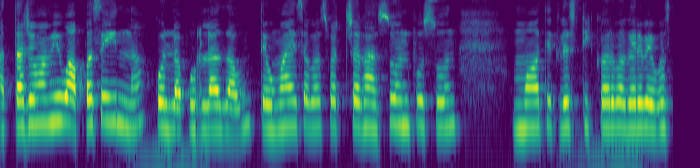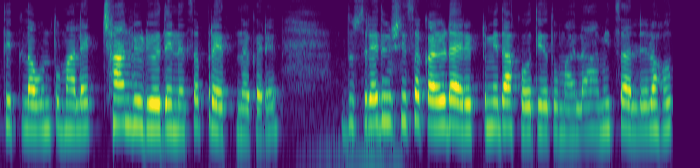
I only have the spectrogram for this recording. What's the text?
आत्ता जेव्हा मी वापस येईन ना कोल्हापूरला जाऊन तेव्हा हे सगळं स्वच्छ घासून पुसून मग तिथले स्टिकर वगैरे व्यवस्थित लावून तुम्हाला एक छान व्हिडिओ देण्याचा प्रयत्न करेन. दुसऱ्या दिवशी सकाळी डायरेक्ट मी दाखवते तुम्हाला. आम्ही चाललेलो आहोत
